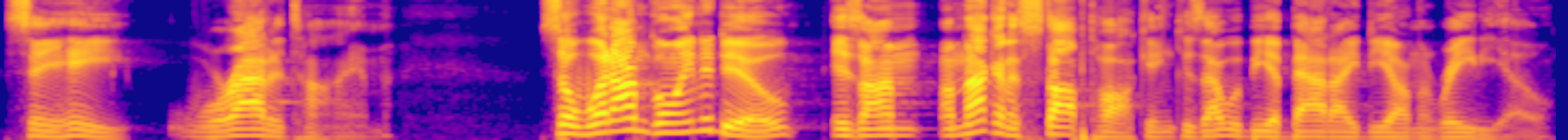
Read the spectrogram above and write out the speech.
say, hey, we're out of time. So what I'm going to do is I'm I'm not going to stop talking because that would be a bad idea on the radio.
